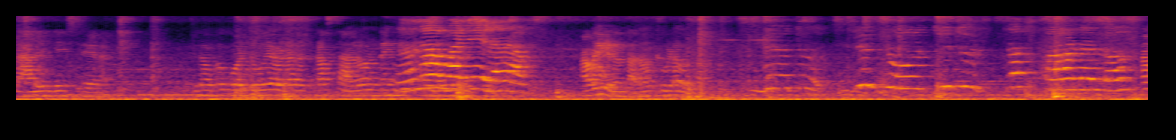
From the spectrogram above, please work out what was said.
വാലന്റൈൻസ് ഡേയുടെ നമുക്ക് കൊണ്ടുപോയി അവിടെ വെക്കാൻ സ്ഥലം ഉണ്ടെങ്കിൽ അവിടെ ഇടണ്ട. നമുക്ക് ഇവിടെ വെക്കാം. ആ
